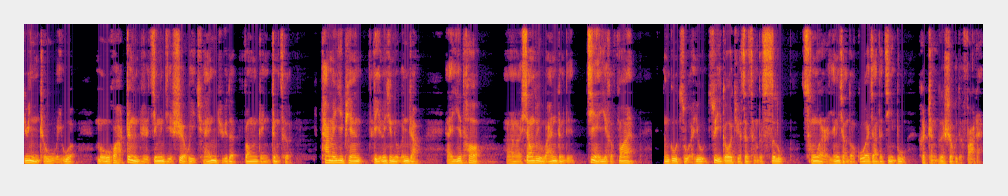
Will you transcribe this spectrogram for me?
运筹帷幄，谋划政治、经济、社会全局的方针政策。他们一篇理论性的文章，哎，一套呃相对完整的建议和方案，能够左右最高决策层的思路，从而影响到国家的进步和整个社会的发展。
